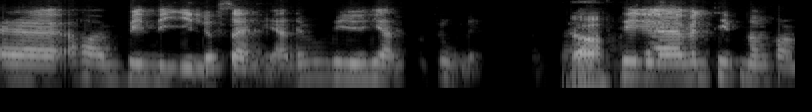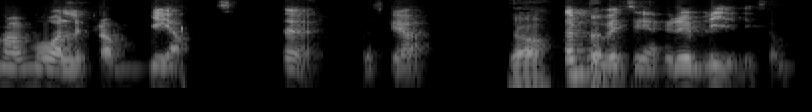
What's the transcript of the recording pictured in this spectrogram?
eh, ha en vinyl att sälja. Det vore ju helt otroligt. Ja. Det är väl typ någon form av mål framgent. Eh, det ska jag. Ja. Sen får vi se hur det blir. Liksom.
